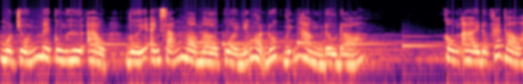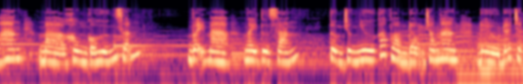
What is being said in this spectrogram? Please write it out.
Một chốn mê cung hư ảo với ánh sáng mờ mờ của những ngọn đuốc vĩnh hằng đầu đó. Không ai được phép vào hang mà không có hướng dẫn. Vậy mà, ngay từ sáng, tưởng chừng như các vòm động trong hang đều đã chật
